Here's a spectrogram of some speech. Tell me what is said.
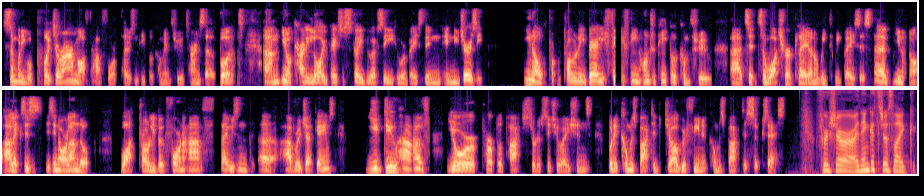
somebody will bite your arm off to have four thousand people come in through a turnstile. But um, you know, Carli Lloyd plays for Sky Blue FC, who are based in in New Jersey. You know, pr- probably barely fifteen hundred people come through uh, to to watch her play on a week to week basis. Uh, you know, Alex is is in Orlando. What, probably about four and a half thousand uh, average at games. You do have your purple patch sort of situations, but it comes back to geography and it comes back to success. For sure. I think it's just like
